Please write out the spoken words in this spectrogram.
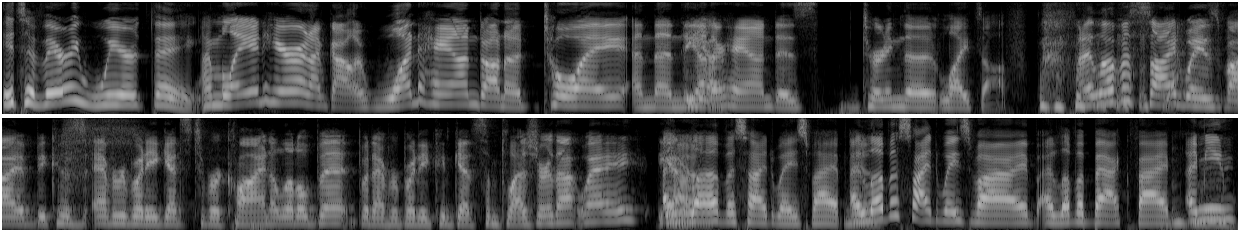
it's a very weird thing I'm laying here and I've got like one hand on a toy and then the Yeah. other hand is turning the lights off. I love a sideways vibe because everybody gets to recline a little bit, but everybody could get some pleasure that way. I love a sideways vibe. I love a sideways vibe. I love a back vibe. I mm-hmm. mean,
